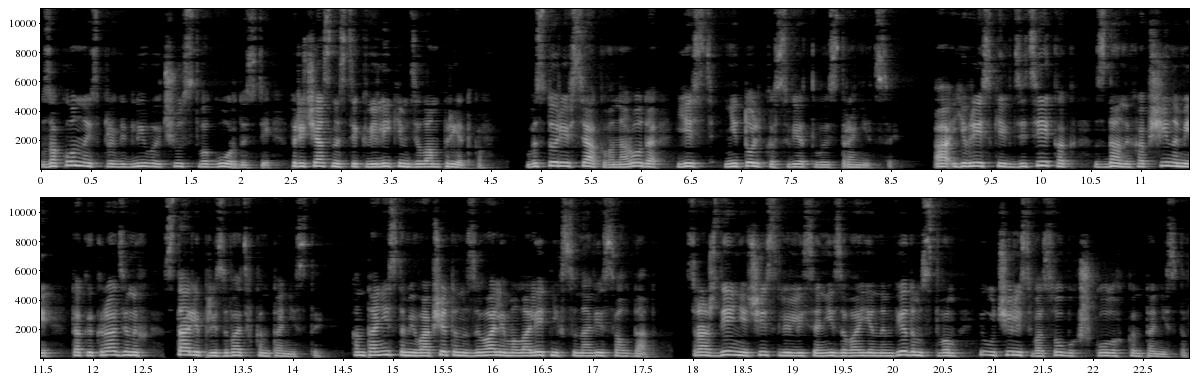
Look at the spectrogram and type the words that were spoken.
законное и справедливое чувство гордости, причастности к великим делам предков. В истории всякого народа есть не только светлые страницы, а еврейских детей, как сданных общинами, так и краденных, стали призывать в кантонисты. Кантонистами вообще-то называли малолетних сыновей солдат. С рождения числились они за военным ведомством и учились в особых школах кантонистов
